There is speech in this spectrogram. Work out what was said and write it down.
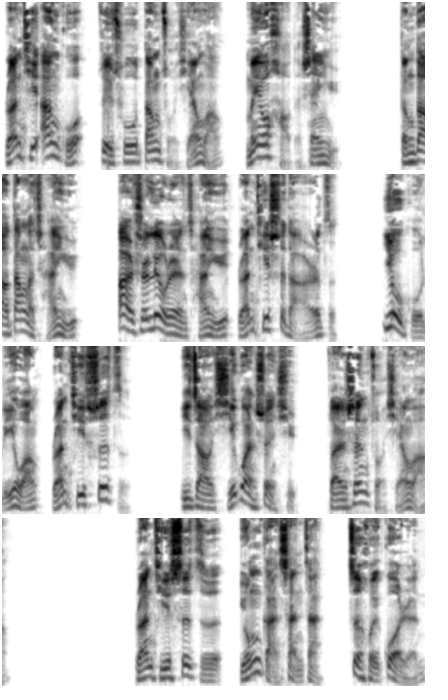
阮提安国最初当左贤王，没有好的声誉。等到当了单于，二十六任单于阮提氏的儿子右谷离王阮提师子，依照习惯顺序转身左贤王。阮提师子勇敢善战，智慧过人，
